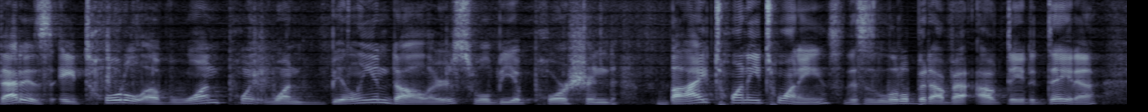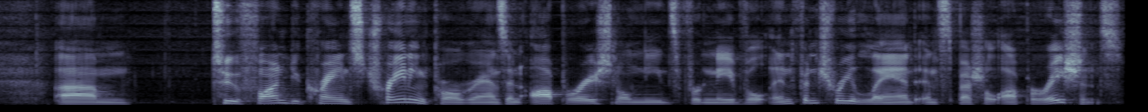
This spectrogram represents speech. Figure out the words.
That is a total of $1.1 billion will be apportioned by 2020. So this is a little bit of outdated data. Um, to fund Ukraine's training programs and operational needs for naval infantry, land, and special operations.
